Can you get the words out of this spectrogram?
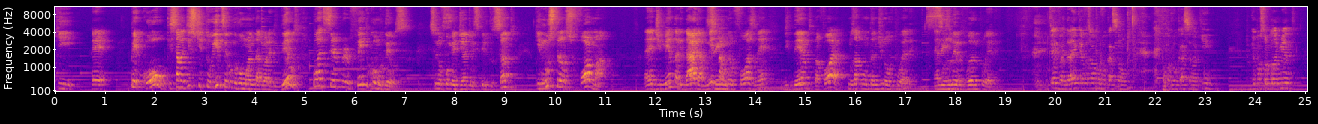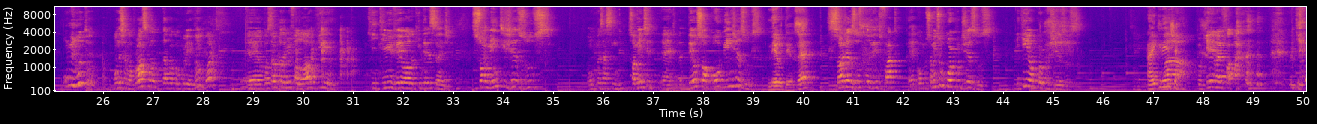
que é, pecou, que estava destituído, segundo o Romano, da glória de Deus, pode ser perfeito como Deus, se não for mediante o Espírito Santo, que nos transforma né, de mentalidade, a Sim. metamorfose, né, de dentro para fora, nos apontando de novo para o Éden, né, nos levando para o Éden. O tempo vai dar e eu quero fazer uma provocação. Uma provocação aqui. Porque o pastor Clemente. Um minuto? Vamos deixar para o próximo ou dá para concluir aqui? Não, bora. É, o pastor Clemente falou algo que, que, que me veio algo aqui interessante. Somente Jesus. Vamos pensar assim. Somente. é, Deus só coube em Jesus. Meu Deus. né? Só Jesus poderia de fato, é, como, somente o corpo de Jesus. E quem é o corpo de Jesus? A igreja. Ah, porque ele vai falar. porque,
